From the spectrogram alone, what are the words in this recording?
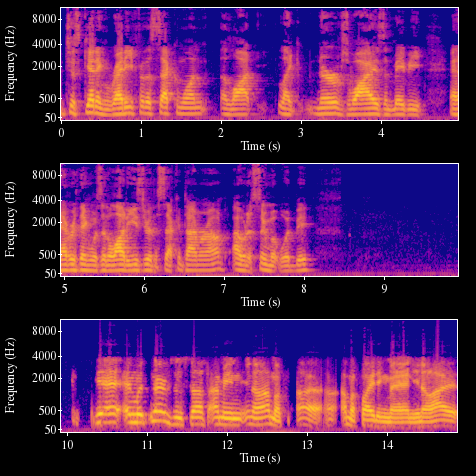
just getting ready for the second one a lot like nerves wise and maybe and everything was it a lot easier the second time around i would assume it would be yeah and with nerves and stuff i mean you know i'm a uh, i'm a fighting man you know I,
